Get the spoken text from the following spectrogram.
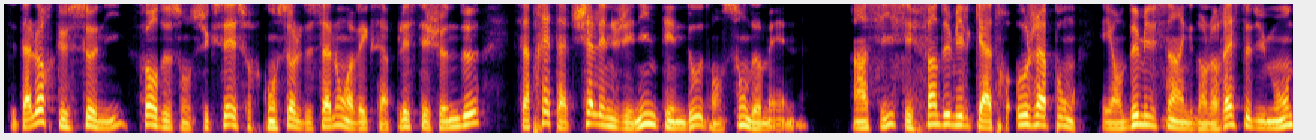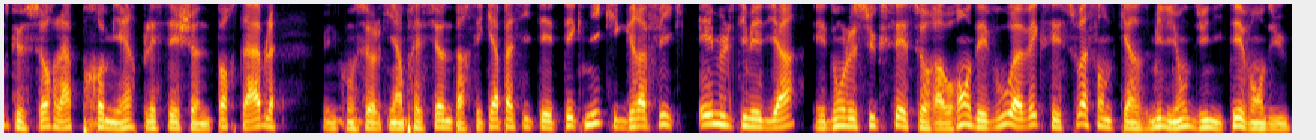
C'est alors que Sony, fort de son succès sur console de salon avec sa PlayStation 2, s'apprête à challenger Nintendo dans son domaine. Ainsi, c'est fin 2004 au Japon et en 2005 dans le reste du monde que sort la première PlayStation portable, une console qui impressionne par ses capacités techniques, graphiques et multimédia, et dont le succès sera au rendez-vous avec ses 75 millions d'unités vendues.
